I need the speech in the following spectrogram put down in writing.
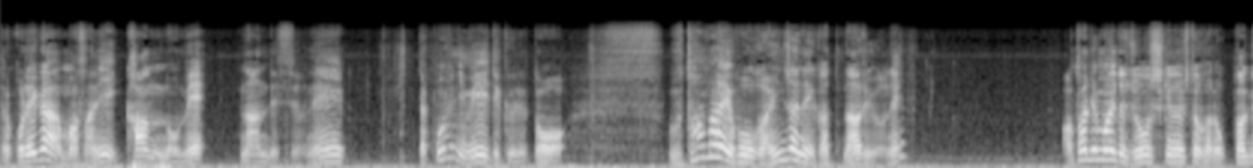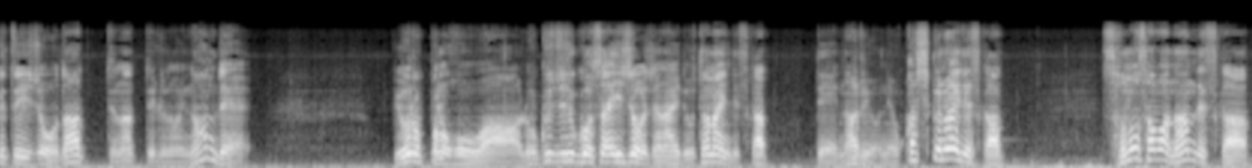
これがまさに缶の目なんですよね。だこういう風に見えてくると、打たない方がいいんじゃねえかってなるよね。当たり前と常識の人が6ヶ月以上だってなってるのになんで、ヨーロッパの方は65歳以上じゃないと打たないんですかってなるよね。おかしくないですか？その差は何ですか？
